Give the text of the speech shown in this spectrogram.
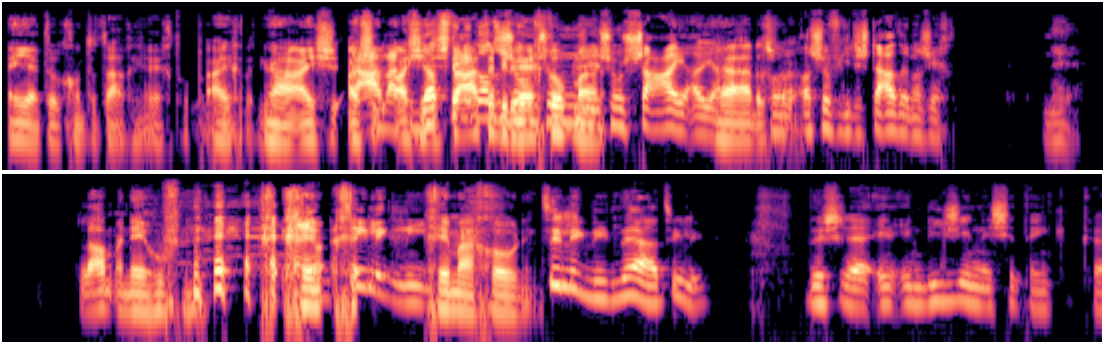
En je hebt ook gewoon totaal geen recht op, eigenlijk. Nou, als je, als je, als je er staat, heb je er recht op, maar... Zo'n saai, oh ja, Ja, dat Gewoon alsof je er staat en dan zegt, nee. Laat me, nee, hoeft niet. Geen, Tuurlijk niet. geen maar Groningen. Tuurlijk niet, ja, tuurlijk. Dus eh, in, in die zin is het denk ik... eh,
